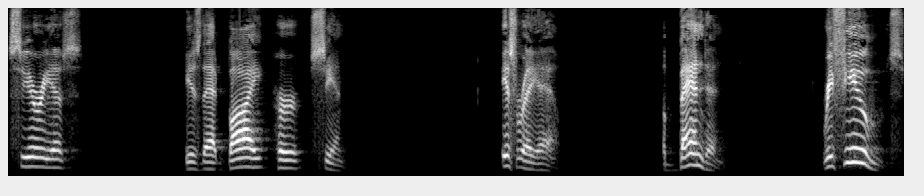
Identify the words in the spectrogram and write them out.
serious is that by her sin, Israel abandoned, refused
